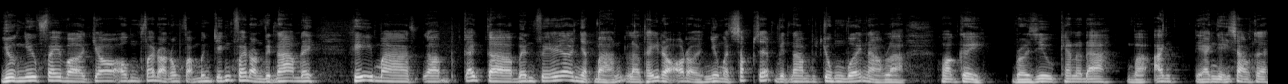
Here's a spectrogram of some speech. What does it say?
dường như favor cho ông phái đoàn ông Phạm Minh Chính phái đoàn Việt Nam đây khi mà uh, cái cờ bên phía Nhật Bản là thấy rõ rồi nhưng mà sắp xếp Việt Nam chung với nào là Hoa Kỳ, Brazil, Canada và Anh. Thì anh nghĩ sao thế?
